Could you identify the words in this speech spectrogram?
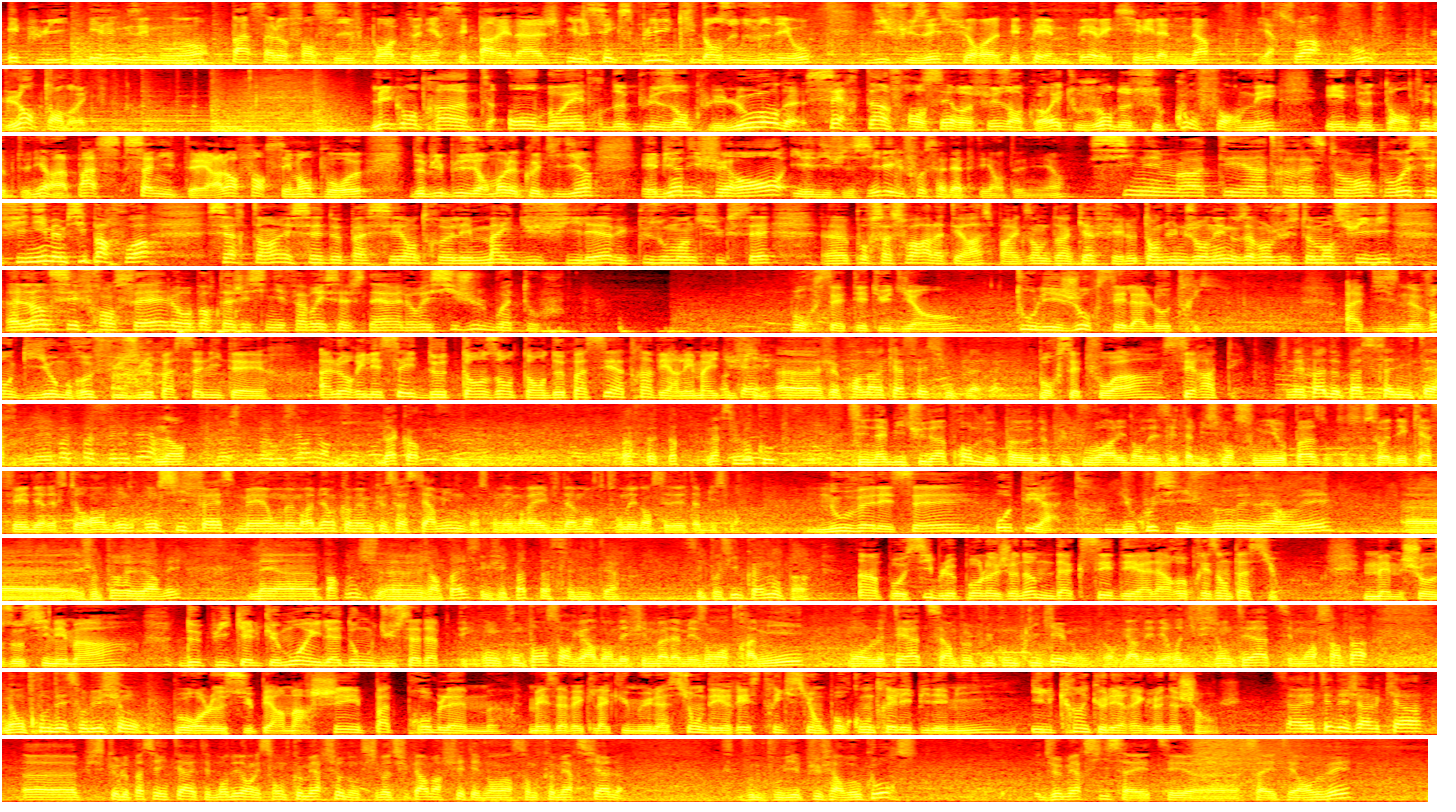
Et puis, Éric Zemmour passe à l'offensive pour obtenir ses parrainages. Il s'explique dans une vidéo diffusée sur TPMP avec Cyril Hanouna. Hier soir, vous l'entendrez. Les contraintes ont beau être de plus en plus lourdes, certains Français refusent encore et toujours de se conformer et de tenter d'obtenir un pass sanitaire. Alors forcément pour eux, depuis plusieurs mois, le quotidien est bien différent, il est difficile et il faut s'adapter, Anthony. Hein. Cinéma, théâtre, restaurant, pour eux c'est fini, même si parfois certains essaient de passer entre les mailles du filet avec plus ou moins de succès euh, pour s'asseoir à la terrasse par exemple d'un café. Le temps d'une journée, nous avons justement suivi euh, l'un de ces Français. Le reportage est signé Fabrice Elsner et le récit Jules Boiteau. Pour cet étudiant, tous les jours c'est la loterie. À 19 ans, Guillaume refuse le pass sanitaire. Alors il essaye de temps en temps de passer à travers les mailles du filet. Euh, je vais prendre un café s'il vous plaît. Pour cette fois, c'est raté. Je n'ai pas de passe sanitaire. Vous n'avez pas de passe sanitaire Non. Eh ben, je ne peux pas vous servir. D'accord. Parfait, Merci beaucoup. C'est une habitude à prendre de ne plus pouvoir aller dans des établissements soumis au pass, donc que ce soit des cafés, des restaurants. On, s'y fait, mais on aimerait bien quand même que ça se termine parce qu'on aimerait évidemment retourner dans ces établissements. Nouvel essai au théâtre. Du coup, si je veux réserver, euh, je peux réserver. Mais euh, par contre, euh, j'ai un problème, c'est que j'ai pas de passe sanitaire. C'est possible quand même ou pas? Impossible pour le jeune homme d'accéder à la représentation. Même chose au cinéma. Depuis quelques mois, il a donc dû s'adapter. On compense en regardant des films à la maison entre amis. Bon, le théâtre, c'est un peu plus compliqué, mais on peut regarder des rediffusions de théâtre, c'est moins sympa. Mais on trouve des solutions. Pour le supermarché, pas de problème. Mais avec l'accumulation des restrictions pour contrer l'épidémie, il craint que les règles ne changent. Ça a été déjà le cas, euh, puisque le pass sanitaire était demandé dans les centres commerciaux. Donc si votre supermarché était dans un centre commercial, vous ne pouviez plus faire vos courses. Dieu merci, ça a été, euh, ça a été enlevé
